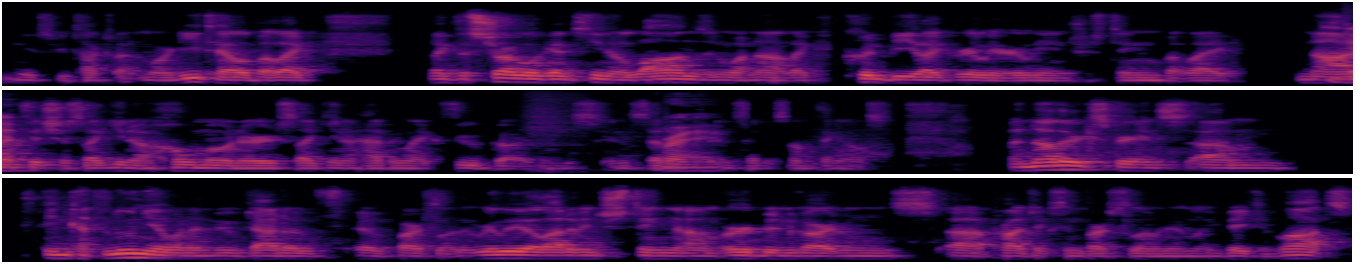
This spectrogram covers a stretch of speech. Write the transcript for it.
needs to be talked about in more detail, but like, like the struggle against, you know, lawns and whatnot, like could be like really, really interesting, but like, not if it's just like you know homeowners like you know having like food gardens instead right. of instead of something else. Another experience um, in Catalonia when I moved out of, of Barcelona really a lot of interesting um, urban gardens uh, projects in Barcelona and like vacant lots.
